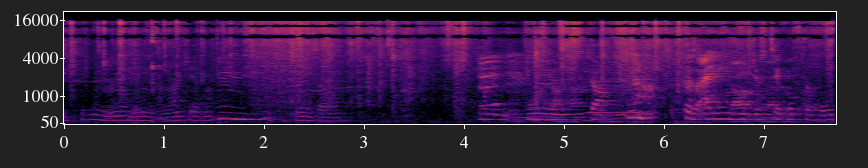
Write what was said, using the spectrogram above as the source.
It's even not when you want it, Because I usually just take off the whole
